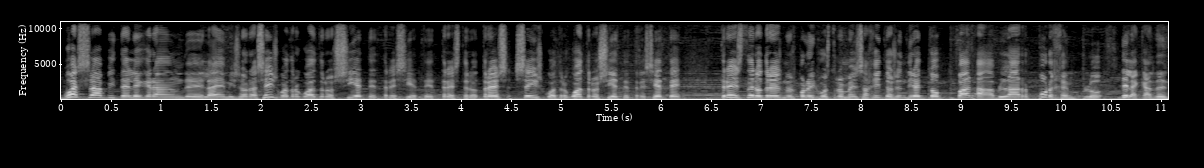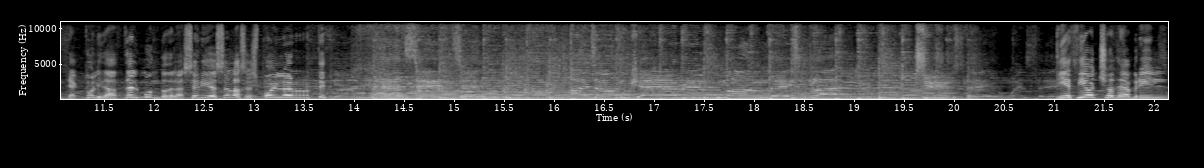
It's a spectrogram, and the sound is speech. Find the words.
WhatsApp y Telegram de la emisora 644-737-303. 644-737-303. Nos ponéis vuestros mensajitos en directo para hablar, por ejemplo, de la cadente actualidad del mundo de las series en las spoiler noticias. 18 de abril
